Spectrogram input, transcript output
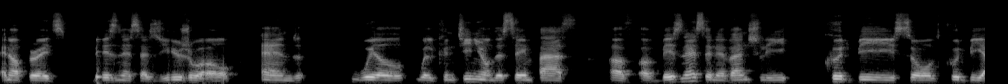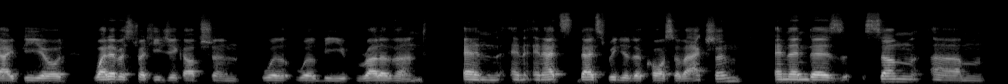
and operates business as usual and will will continue on the same path of, of business and eventually could be sold, could be IPO'd, whatever strategic option will will be relevant and and and that's that's really the course of action and then there's some um,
